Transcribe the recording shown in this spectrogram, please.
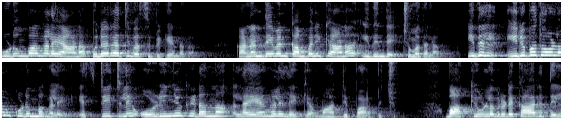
കുടുംബങ്ങളെയാണ് പുനരധിവസിപ്പിക്കേണ്ടത്. കണ്ണൻദേവൻ കമ്പനിക്കാണ് ഇതിന്റെ ചുമതല. ഇതിൽ ഇരുപതോളം കുടുംബങ്ങളെ എസ്റ്റേറ്റിലെ ഒഴിഞ്ഞുകിടന്ന ലയങ്ങളിലേക്ക് മാറ്റിപ്പാർപ്പിച്ചു. ബാക്കിയുള്ളവരുടെ കാര്യത്തിൽ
